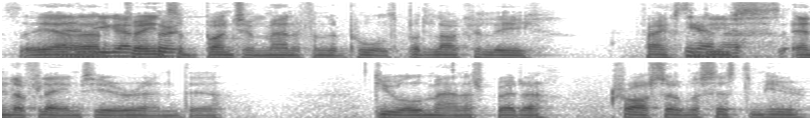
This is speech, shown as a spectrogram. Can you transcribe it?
So yeah, And that drains a bunch of mana from the pools, but luckily, thanks to got these Endoflames here and the dual mana spreader crossover system here,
